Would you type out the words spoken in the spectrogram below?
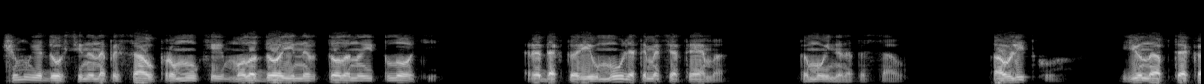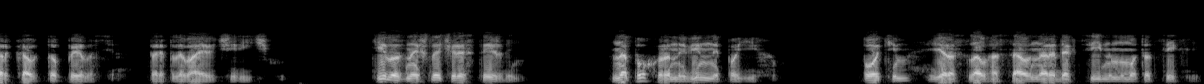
Чому я досі не написав про муки молодої невтоленої плоті? Редакторів мулятиме ця тема, тому й не написав. А влітку юна аптекарка втопилася, перепливаючи річку. Тіло знайшли через тиждень. На похорони він не поїхав. Потім Ярослав гасав на редакційному мотоциклі.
